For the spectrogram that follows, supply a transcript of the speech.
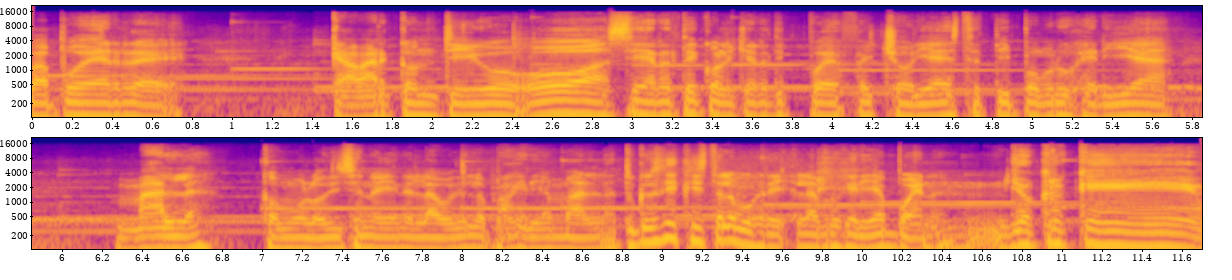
va a poder eh, acabar contigo o hacerte cualquier tipo de fechoría, este tipo brujería mala, como lo dicen ahí en el audio, la brujería mala. ¿Tú crees que existe la brujería, la brujería buena? Yo creo que.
